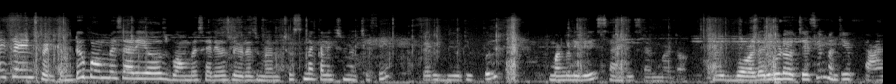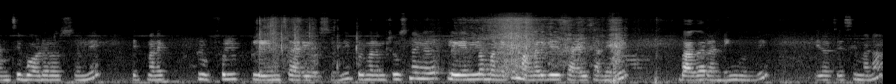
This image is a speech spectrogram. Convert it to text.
Hi friends welcome to Bombay sarees Bombay సారీస్లో ఈరోజు మనం చూస్తున్న కలెక్షన్ వచ్చేసి వెరీ బ్యూటిఫుల్ మంగళగిరి శారీస్ అనమాట మనకి బార్డర్ కూడా వచ్చేసి మంచి ఫ్యాన్సీ బార్డర్ వస్తుంది. విత్ మనకి ఫుల్ ప్లెయిన్ శారీ వస్తుంది. ఇప్పుడు మనం చూస్తున్నాం కదా ప్లెయిన్లో మనకి మంగళగిరి శారీస్ అనేది బాగా రన్నింగ్ ఉంది. ఇది వచ్చేసి మన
